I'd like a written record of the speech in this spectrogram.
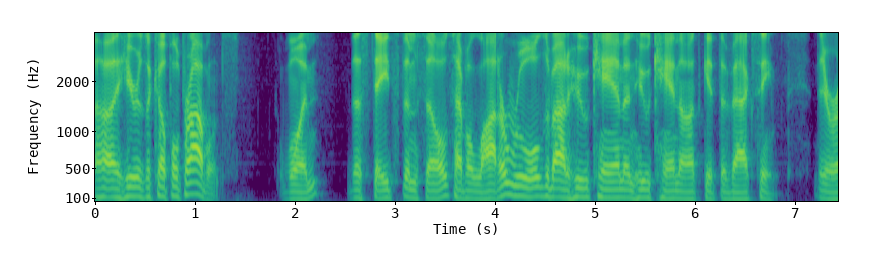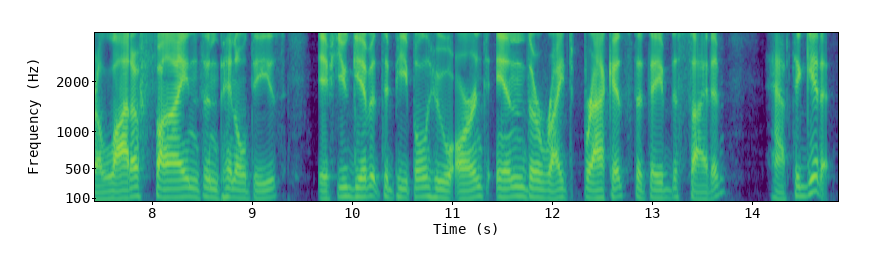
uh, here's a couple problems. One, the states themselves have a lot of rules about who can and who cannot get the vaccine. There are a lot of fines and penalties if you give it to people who aren't in the right brackets that they've decided have to get it.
